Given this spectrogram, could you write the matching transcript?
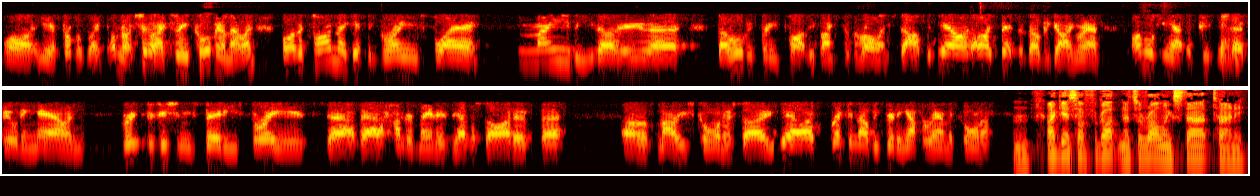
Well, yeah, probably. I'm not sure, actually. He called me on that one. By the time they get the green flag, maybe, though, uh, they'll all be pretty tightly bunched at the rolling start. But, yeah, I, I bet that they'll be going around. I'm looking at the pit window building now, and group position 33 is uh, about 100 metres the other side of... Uh, of Murray's Corner. So, yeah, I reckon they'll be gritting up around the corner. Mm. I guess I've forgotten it's a rolling start, Tony.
